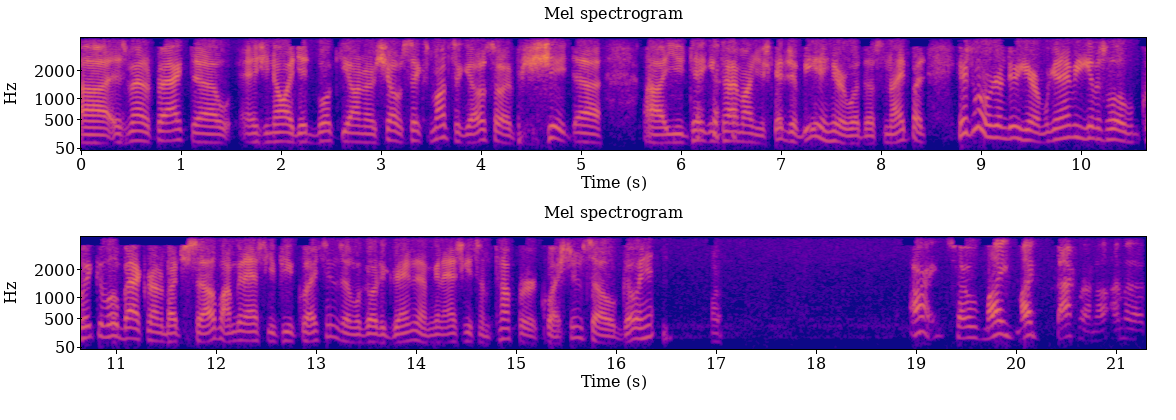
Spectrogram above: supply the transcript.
uh, as a matter of fact, uh, as you know, I did book you on our show six months ago, so I appreciate uh, uh, you taking time on your schedule being here with us tonight. But here's what we're going to do here. We're going to have you give us a little quick, a little background about yourself. I'm going to ask you a few questions, and we'll go to Grant, and I'm going to ask you some tougher questions. So go ahead. All right. So my my background, I'm a,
